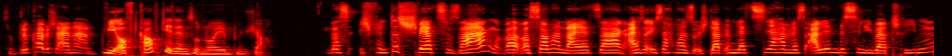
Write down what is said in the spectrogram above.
Zum Glück habe ich eine an. Wie oft kauft ihr denn so neue Bücher? Das, ich finde das schwer zu sagen. Was, was soll man da jetzt sagen? Also ich sag mal so, ich glaube, im letzten Jahr haben wir es alle ein bisschen übertrieben.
